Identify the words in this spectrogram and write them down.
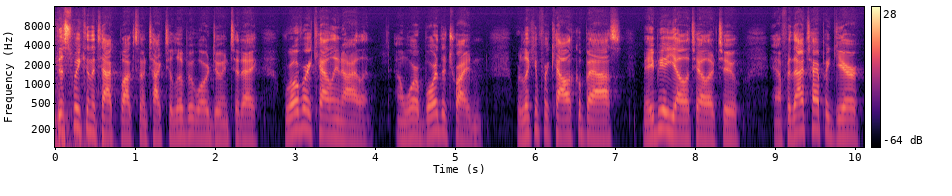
This week in the tackle box, I'm going to talk to you a little bit what we're doing today. We're over at Catalina Island and we're aboard the Triton. We're looking for calico bass, maybe a yellowtail or two. And for that type of gear,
